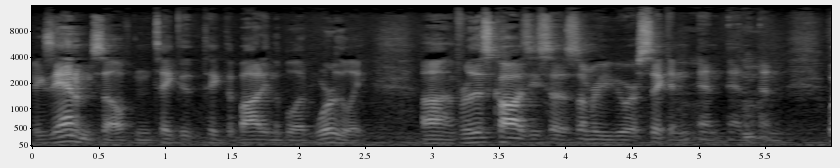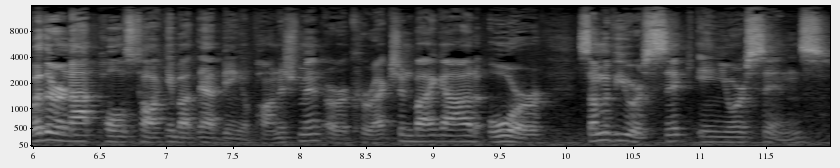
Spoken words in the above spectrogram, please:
examine himself and take the, take the body and the blood worthily. Uh, for this cause, he says, some of you are sick. And, and, and, and whether or not Paul's talking about that being a punishment or a correction by God, or some of you are sick in your sins,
